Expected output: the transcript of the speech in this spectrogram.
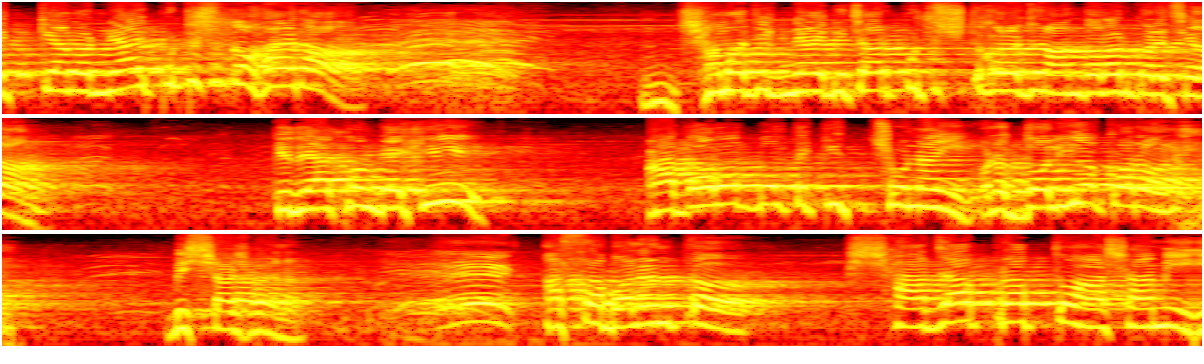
মধ্যে কেন ন্যায় প্রতিষ্ঠিত হয় না? সামাজিক ন্যায় বিচার প্রতিষ্ঠিত করার জন্য আন্দোলন করেছিলাম। কিন্তু এখন দেখি, আদালত বলতে কিচ্ছু নাই, ওটা দলীয়করণ। বিশ্বাস হয় না। আচ্ছা বলেন তো, সাজাপ্রাপ্ত আসামি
